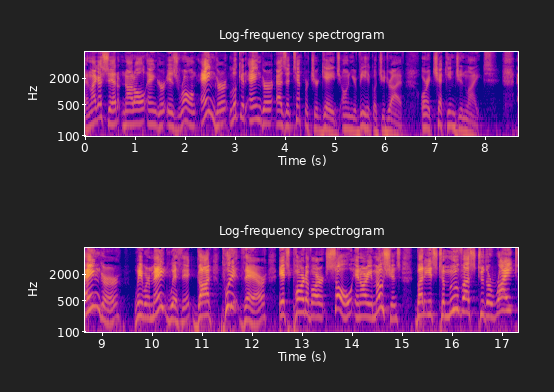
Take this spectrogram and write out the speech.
And like I said, not all anger is wrong. Anger, look at anger as a temperature gauge on your vehicle that you drive or a check engine light. Anger we were made with it. God put it there. It's part of our soul and our emotions, but it's to move us to the right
